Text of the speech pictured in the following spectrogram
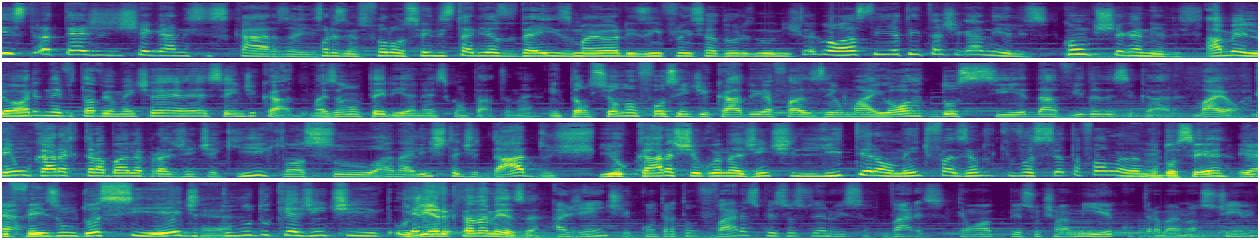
E estratégia de chegar nesses caras aí? Por exemplo, você falou, você listaria os 10 maiores influenciadores no nicho que você gosta e ia tentar chegar neles. Como que chega neles? A melhor, inevitavelmente, é ser indicado. Mas eu não teria, né, esse contato, né? Então, se eu não fosse indicado, eu ia fazer o maior dossiê da vida desse cara. Maior. Tem um cara que trabalha pra gente aqui, nosso analista de dados, e o cara chegou na gente literalmente fazendo o que você tá falando. Um dossiê? Ele É. fez um dossiê de É. tudo que a gente. O dinheiro que tá na mesa. A gente contratou várias pessoas que fizeram isso. Várias. Tem uma pessoa que chama Mieko, que trabalha no nosso time,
